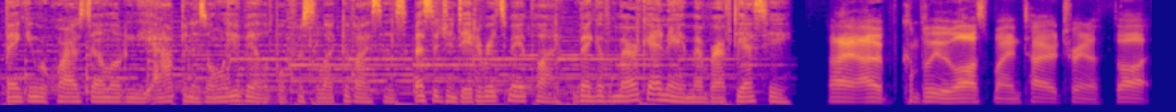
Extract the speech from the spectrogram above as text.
banking requires downloading the app and is only available for select devices. Message and data rates may apply. Bank of America and a member FDIC. I, I've completely lost my entire train of thought.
